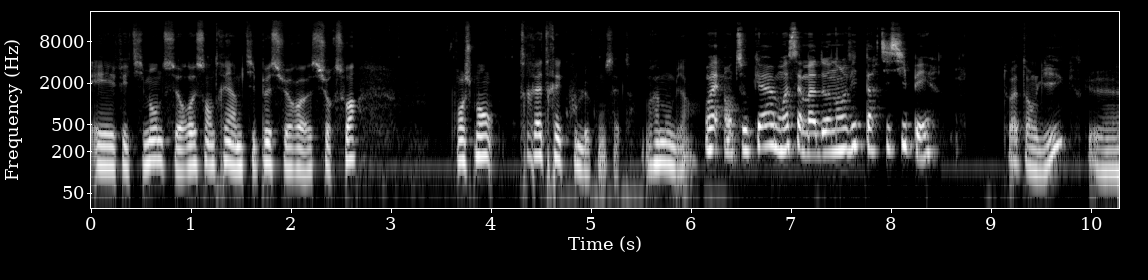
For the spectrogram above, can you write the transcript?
et effectivement de se recentrer un petit peu sur, euh, sur soi. Franchement, très très cool le concept, vraiment bien. Ouais, en tout cas, moi, ça m'a donné envie de participer. Toi, Tanguy, qu'est-ce que.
